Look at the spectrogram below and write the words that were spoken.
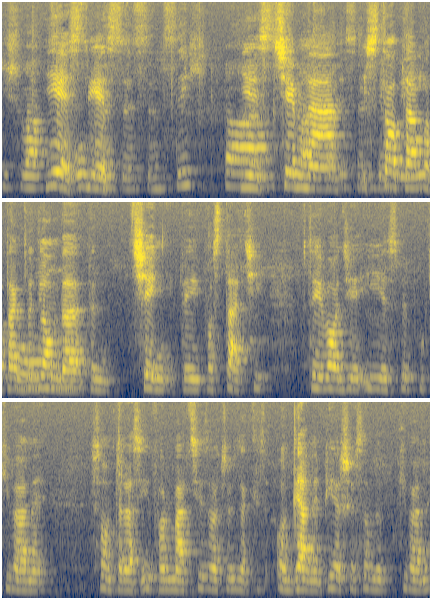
Die Jest, Umrisse sind sichtbar. Jest ciemna Wasser ist in istota, bo tak Bewegung. wygląda ten cień tej postaci w tej wodzie i jest wypłukiwany. Są teraz informacje, zobaczymy jakie organy pierwsze są wypłukiwane.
